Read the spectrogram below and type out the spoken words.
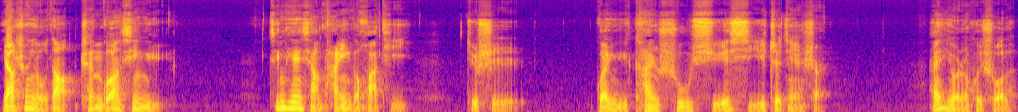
养生有道，晨光心语。今天想谈一个话题，就是关于看书学习这件事儿。哎，有人会说了，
